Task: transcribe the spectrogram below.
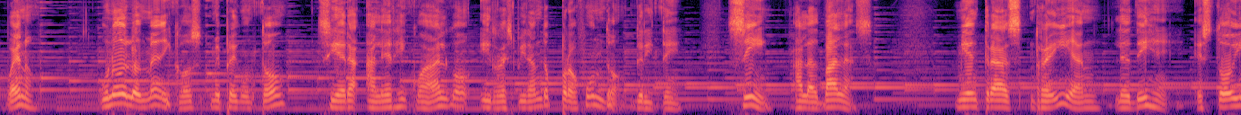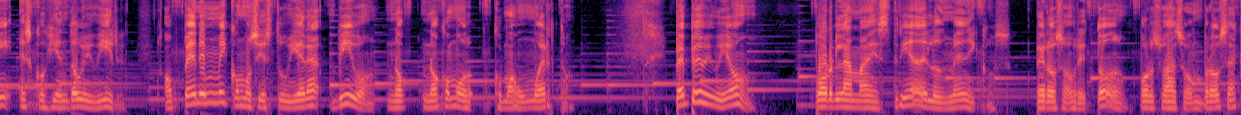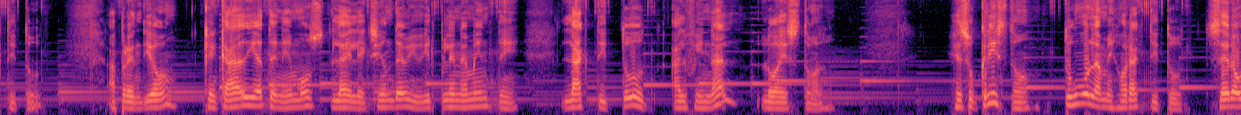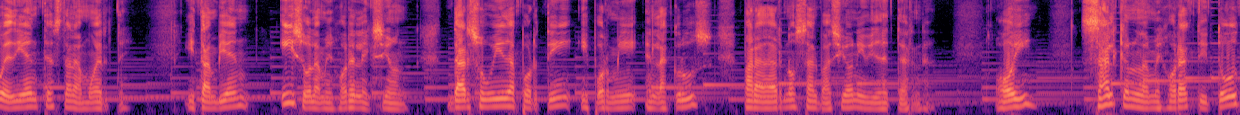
Bueno, uno de los médicos me preguntó si era alérgico a algo y respirando profundo grité, sí, a las balas. Mientras reían, les dije, estoy escogiendo vivir. Opérenme como si estuviera vivo, no, no como, como a un muerto. Pepe vivió por la maestría de los médicos, pero sobre todo por su asombrosa actitud. Aprendió que cada día tenemos la elección de vivir plenamente. La actitud al final lo es todo. Jesucristo tuvo la mejor actitud, ser obediente hasta la muerte, y también hizo la mejor elección, dar su vida por ti y por mí en la cruz para darnos salvación y vida eterna. Hoy, sal con la mejor actitud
